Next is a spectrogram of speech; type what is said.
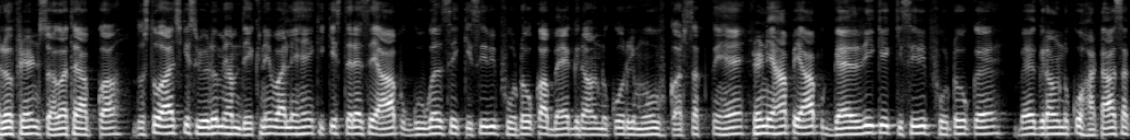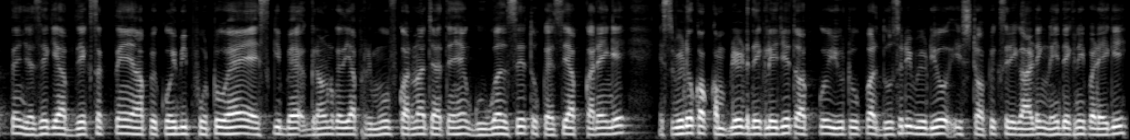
हेलो फ्रेंड्स, स्वागत है आपका। दोस्तों, आज की इस वीडियो में हम देखने वाले हैं कि किस तरह से आप गूगल से किसी भी फ़ोटो का बैकग्राउंड को रिमूव कर सकते हैं। फ्रेंड, यहाँ पे आप गैलरी के किसी भी फ़ोटो के बैकग्राउंड को हटा सकते हैं। जैसे कि आप देख सकते हैं, यहाँ पे कोई भी फ़ोटो है, इसकी बैकग्राउंड को यदि आप रिमूव करना चाहते हैं गूगल से तो कैसे आप करेंगे? इस वीडियो को आप कंप्लीट देख लीजिए तो आपको यूट्यूब पर दूसरी वीडियो इस टॉपिक से रिगार्डिंग नहीं देखनी पड़ेगी।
